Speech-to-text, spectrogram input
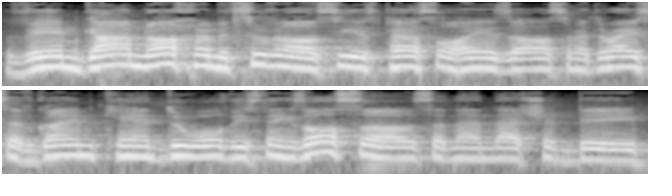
Vim gam nocher mitzuvan al siyas pesel hayaz also at the. If Gaim can't do all these things also, so then that should be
